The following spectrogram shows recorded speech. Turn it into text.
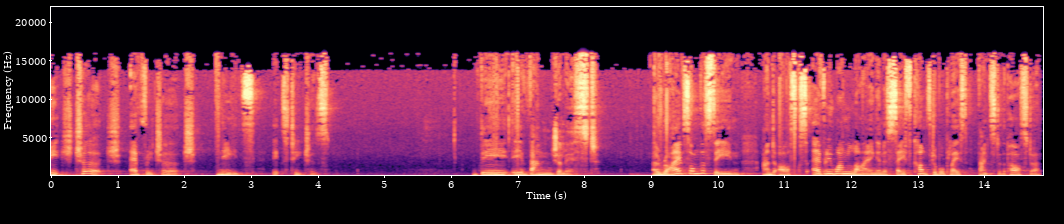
Each church, every church, needs its teachers. The evangelist arrives on the scene and asks everyone lying in a safe, comfortable place, thanks to the pastor,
